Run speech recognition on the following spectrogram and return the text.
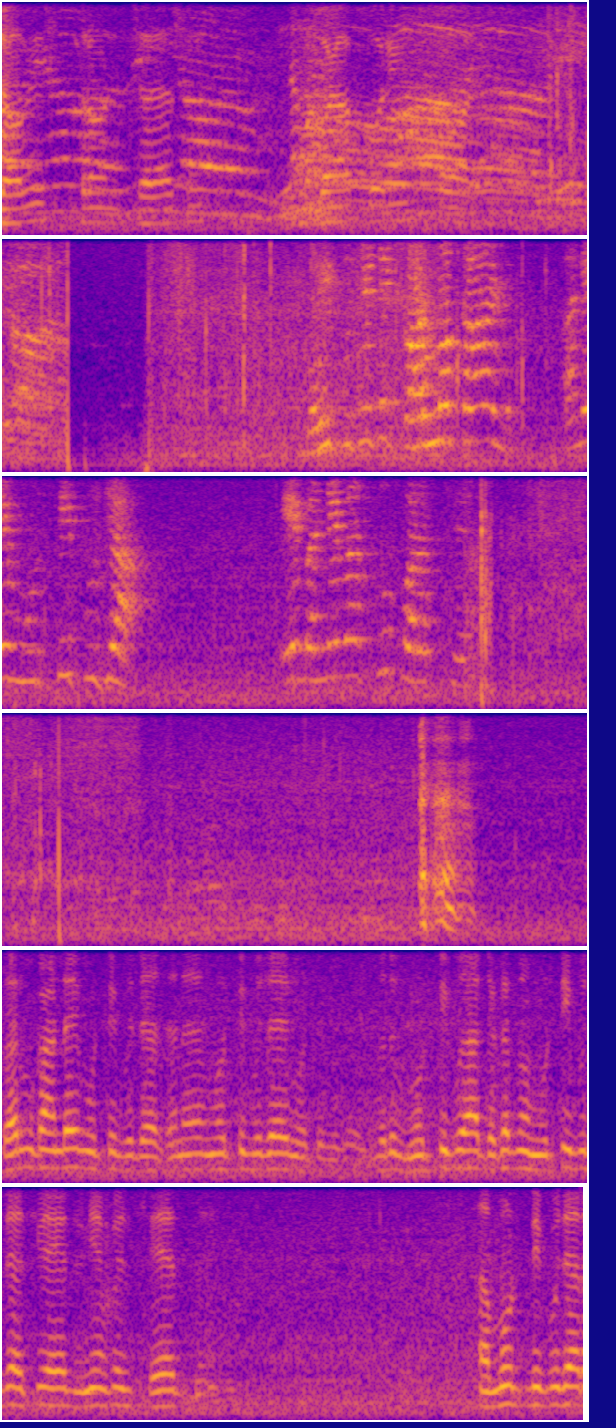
ચોવીસ ત્રણ ચોરાસી ભાઈ પૂછે છે કર્મકાંડ અને મૂર્તિ પૂજા. એ બંનેમાં શું ફરક છે? કર્મકાંડ મૂર્તિ પૂજા છે અને મૂર્તિ પૂજા એ મૂર્તિ પૂજા બધું મૂર્તિ પૂજા જગતમાં મૂર્તિ પૂજા સિવાય દુનિયા કોઈ છે જ નહીં. આ મૂર્તિ પૂજા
